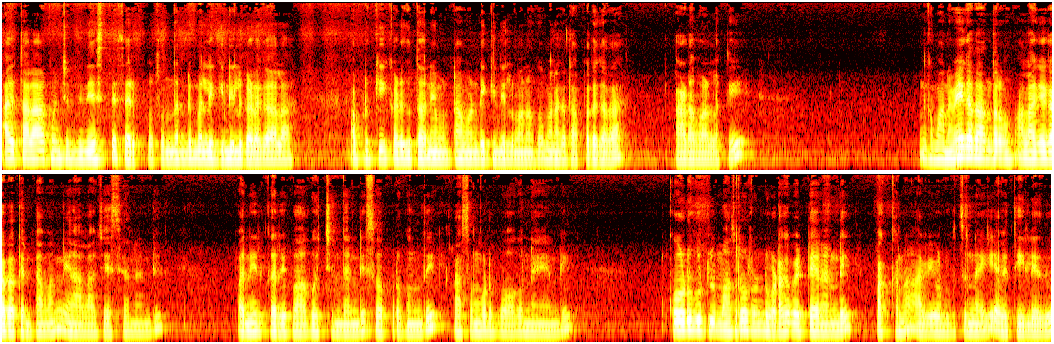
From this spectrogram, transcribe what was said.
అవి తలా కొంచెం తినేస్తే సరిపోతుందండి. మళ్ళీ గిన్నెలు కడగాల. అప్పటికి కడుగుతూనే ఉంటామండి గిన్నెలు మనకు. మనకు తప్పదు కదా ఆడవాళ్ళకి. ఇంకా మనమే కదా అందరం అలాగే కదా తింటామని నేను అలా చేశానండి. పన్నీర్ కర్రీ బాగా వచ్చిందండి సూపర్గా ఉంది రసం కూడా బాగున్నాయండి. కోడిగుడ్లు మాత్రం రెండు ఉడకబెట్టానండి. పక్కన అవి ఉడుకుతున్నాయి అవి తీయలేదు.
